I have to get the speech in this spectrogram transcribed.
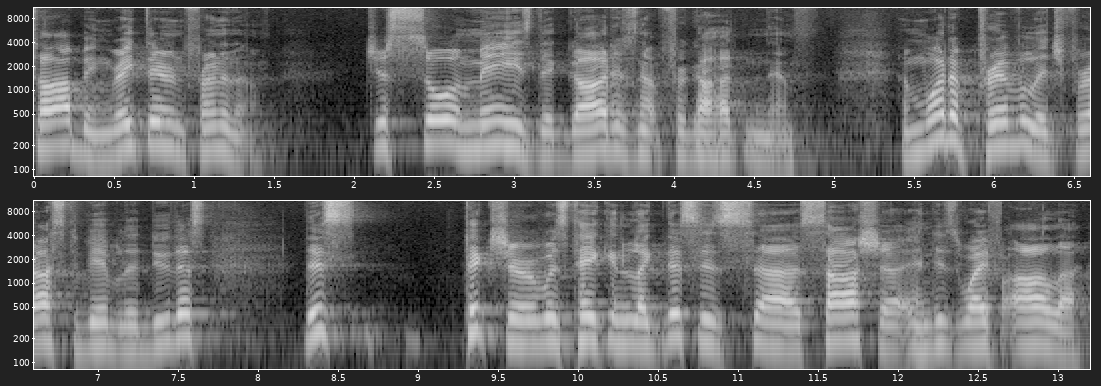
sobbing right there in front of them. Just so amazed that God has not forgotten them. And what a privilege for us to be able to do this. This picture was taken like this is uh, Sasha and his wife Alla.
